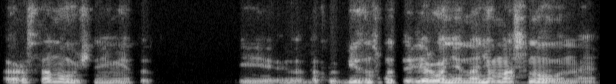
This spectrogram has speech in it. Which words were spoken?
расстановочный метод и э, такое бизнес-моделирование на нем основанное.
